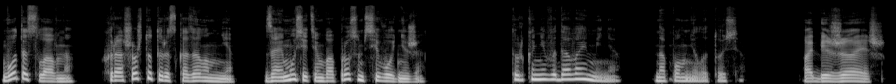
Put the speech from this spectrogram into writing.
«Вот и славно. Хорошо, что ты рассказала мне. Займусь этим вопросом сегодня же». «Только не выдавай меня», — напомнила Тося. «Обижаешь».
